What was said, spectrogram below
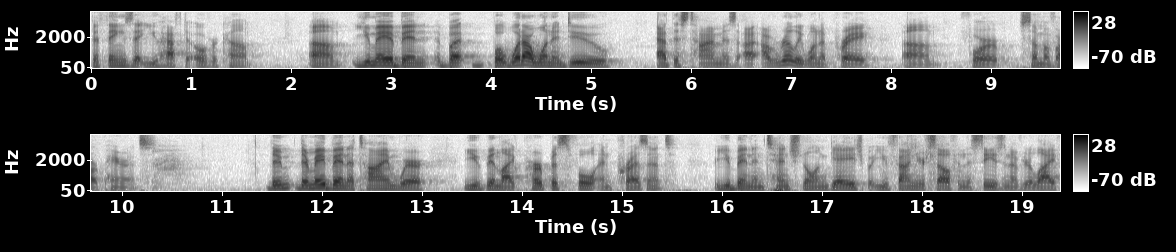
the things that you have to overcome. Um, you may have been, but, but what I want to do at this time is I, I really want to pray um, for some of our parents. There, there may have been a time where you've been like purposeful and present, or you've been intentional, engaged, but you found yourself in the season of your life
